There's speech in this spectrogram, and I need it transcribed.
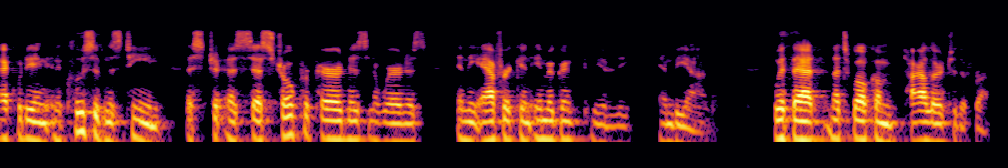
equity, and inclusiveness team assess stroke preparedness and awareness in the African immigrant community and beyond. With that, let's welcome Tyler to the front.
